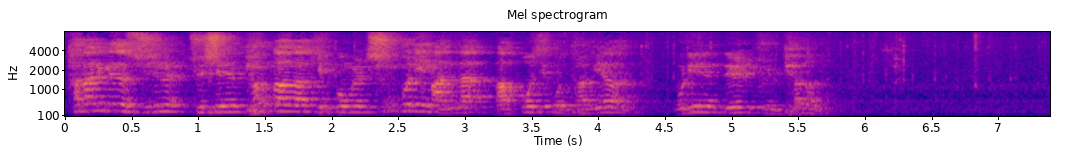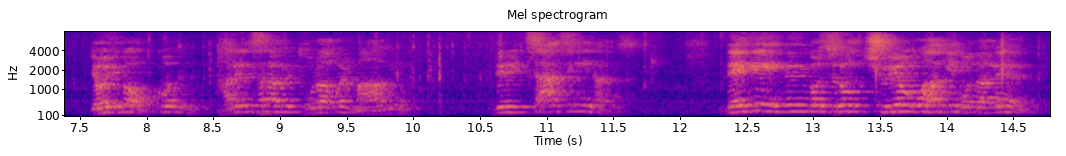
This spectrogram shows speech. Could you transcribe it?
하나님께서 주시는, 주시는 평강과 기쁨을 충분히 만나, 맛보지 못하면 우리는 늘 불편합니다. 여유가 없거든. 다른 사람을 돌아볼 마음이 없고 늘 짜증이 나서 내게 있는 것으로 주려고 하기보다는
